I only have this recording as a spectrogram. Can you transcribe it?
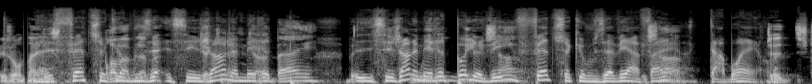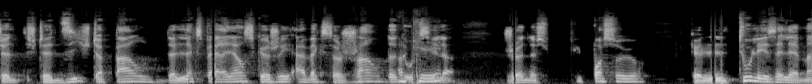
les journalistes. faites ce que vous ces gens ne méritent ben, ces gens ne méritent pas de vivre. Faites ce que vous avez à faire. Je, je, te, je te dis, je te parle de l'expérience que j'ai avec ce genre de dossier-là. Je ne suis pas sûr que tous les éléments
